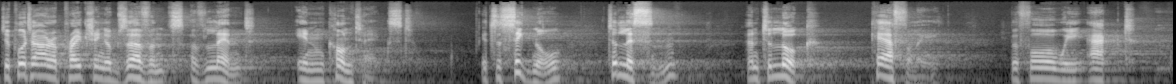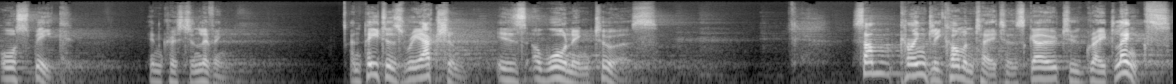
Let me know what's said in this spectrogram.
to put our approaching observance of Lent in context. It's a signal to listen and to look carefully before we act or speak in Christian living. And Peter's reaction is a warning to us. Some kindly commentators go to great lengths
